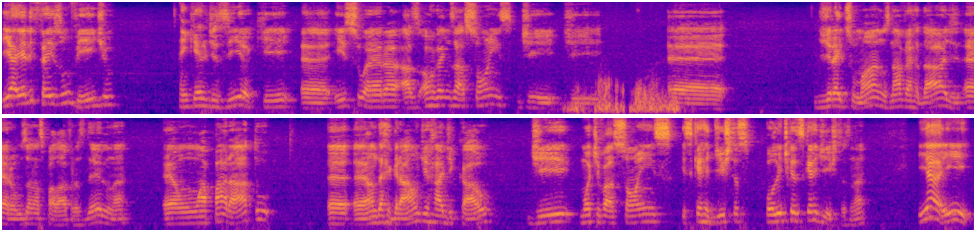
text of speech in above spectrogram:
E aí ele fez um vídeo em que ele dizia que é, isso era as organizações de, de, é, de direitos humanos, na verdade, eram, usando as palavras dele, né, é um aparato é, é, underground, radical, de motivações esquerdistas, políticas esquerdistas, né? E aí,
